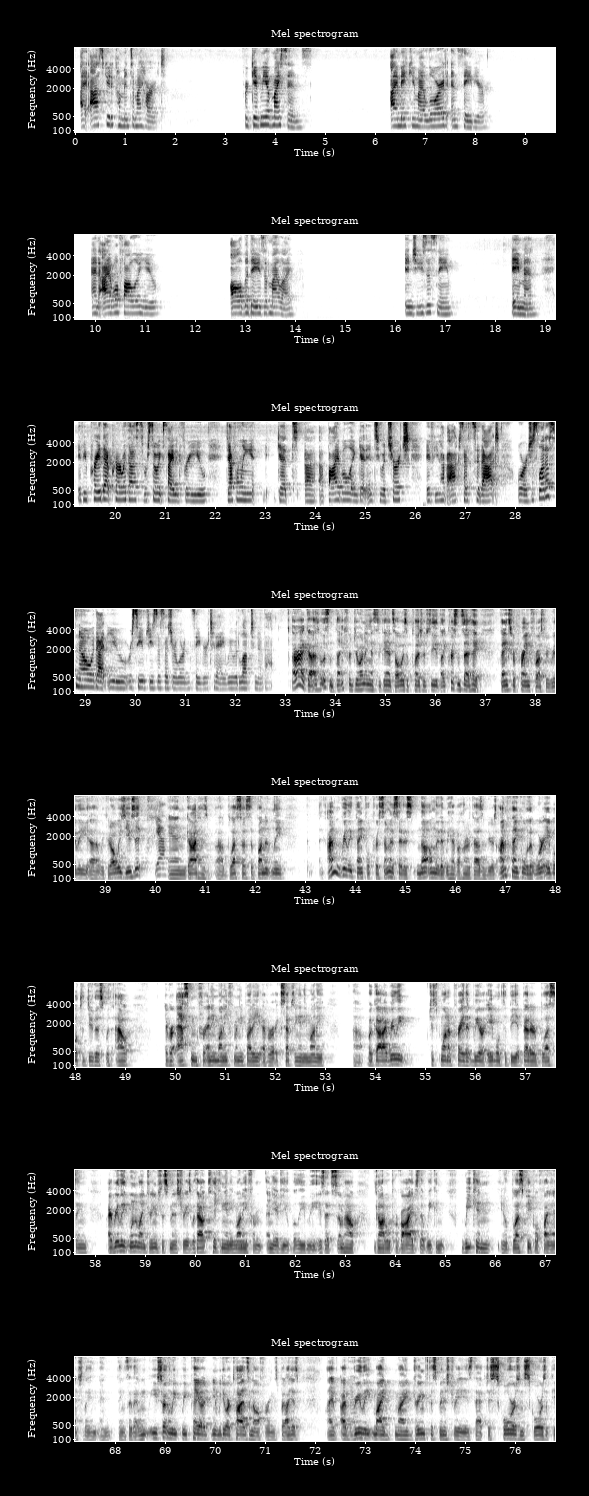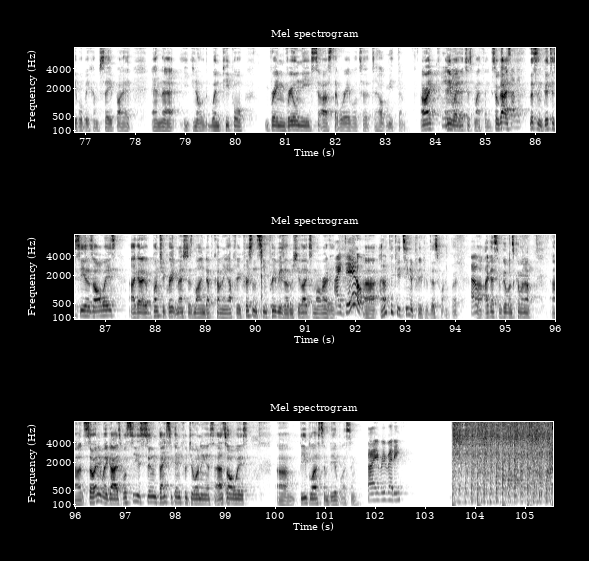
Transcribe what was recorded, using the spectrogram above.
I ask you to come into my heart Forgive me of my sins. I make you my Lord and Savior, and I will follow you all the days of my life. In Jesus' name, amen. If you prayed that prayer with us, we're so excited for you. Definitely get uh, a Bible and get into a church if you have access to that, or just let us know that you received Jesus as your Lord and Savior today. We would love to know that. All right, guys. Well, listen, thanks for joining us again. It's always a pleasure to see you. Like Kristen said, hey, thanks for praying for us. We really, uh, we could always use it. Yeah. And God has uh, blessed us abundantly. I'm really thankful, Chris. I'm going to say this not only that we have 100,000 viewers, I'm thankful that we're able to do this without ever asking for any money from anybody, ever accepting any money. Uh, but God, I really just want to pray that we are able to be a better blessing. I really, one of my dreams for this ministry is without taking any money from any of you, believe me, is that somehow God will provide so that we can, we can, you know, bless people financially and, and things like that. we, certainly we, we pay our, you know, we do our tithes and offerings, but I just, I've, I've really my my dream for this ministry is that just scores and scores of people become saved by it, and that you know when people bring real needs to us, that we're able to to help meet them. All right. Amen. Anyway, that's just my thing. So, guys, listen. Good to see you as always. I got a bunch of great messages lined up coming up for you. Kristen's seen previews of them. She likes them already. I do. Uh, I don't think you'd seen a preview of this one, but oh. uh, I got some good ones coming up. Uh, so anyway, guys, we'll see you soon. Thanks again for joining us. As always, um, be blessed and be a blessing. Bye, everybody.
